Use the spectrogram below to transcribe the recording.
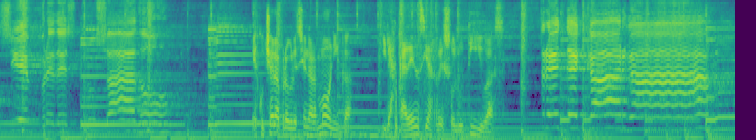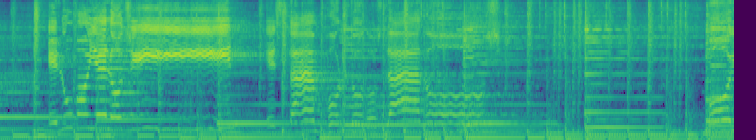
siempre destrozado. Escuchar la progresión armónica y las cadencias resolutivas. Tren de carga, el humo y el hollín están por todos lados. Hoy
